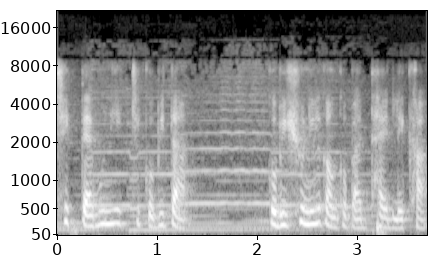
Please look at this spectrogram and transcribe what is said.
ঠিক তেমনই একটি কবিতা, কবি সুনীল গঙ্গোপাধ্যায়ের লেখা।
